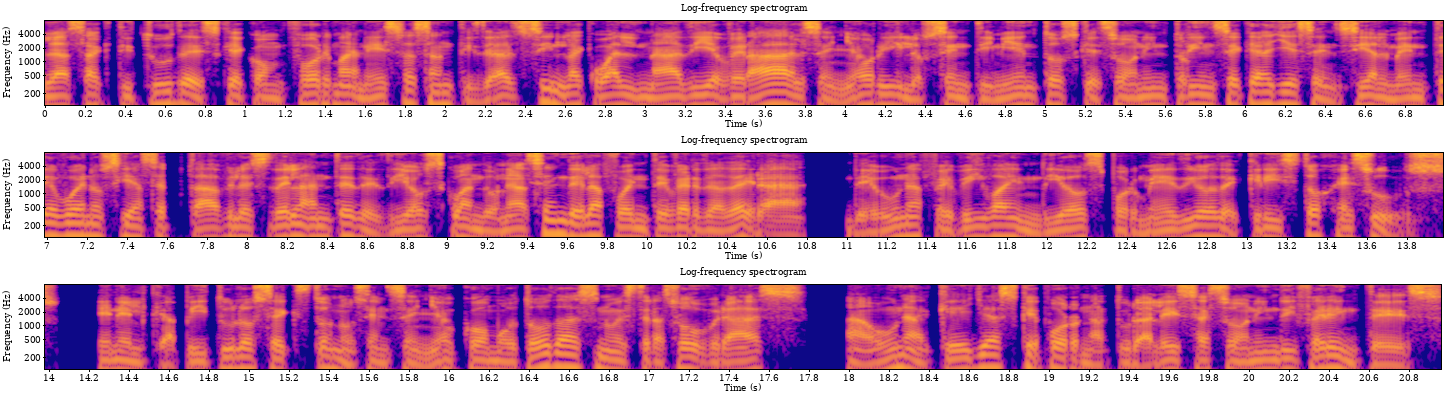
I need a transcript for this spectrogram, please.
las actitudes que conforman esa santidad sin la cual nadie verá al Señor y los sentimientos que son intrínseca y esencialmente buenos y aceptables delante de Dios cuando nacen de la fuente verdadera, de una fe viva en Dios por medio de Cristo Jesús. En el capítulo sexto nos enseñó cómo todas nuestras obras, aun aquellas que por naturaleza son indiferentes,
